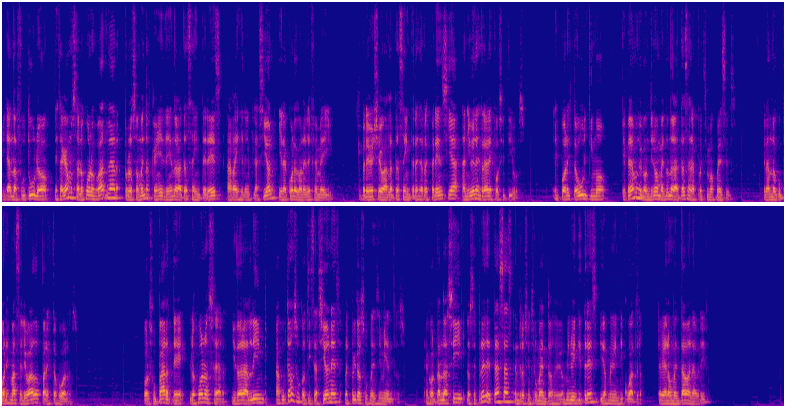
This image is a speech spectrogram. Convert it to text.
Mirando a futuro, destacamos a los bonos Butler por los aumentos que viene teniendo la tasa de interés a raíz de la inflación y el acuerdo con el FMI, que prevé llevar la tasa de interés de referencia a niveles reales positivos. Es por esto último que esperamos que continúe aumentando la tasa en los próximos meses, generando cupones más elevados para estos bonos. Por su parte, los bonos SER y Dollar Link ajustaron sus cotizaciones respecto a sus vencimientos, acortando así los spreads de tasas entre los instrumentos de 2023 y 2024, que habían aumentado en abril.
